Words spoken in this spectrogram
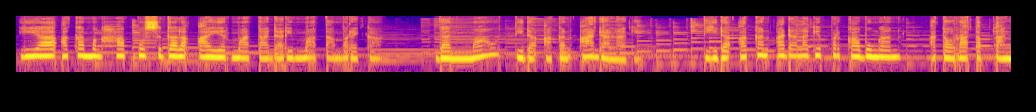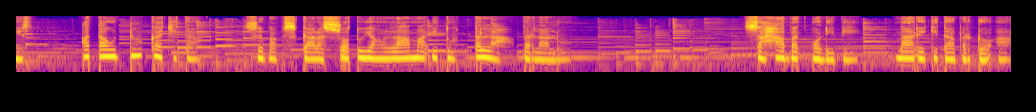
Ia akan menghapus segala air mata dari mata mereka dan maut tidak akan ada lagi. Tidak akan ada lagi perkabungan atau ratap tangis atau duka cita, sebab segala sesuatu yang lama itu telah berlalu. Sahabat ODB, mari kita berdoa.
